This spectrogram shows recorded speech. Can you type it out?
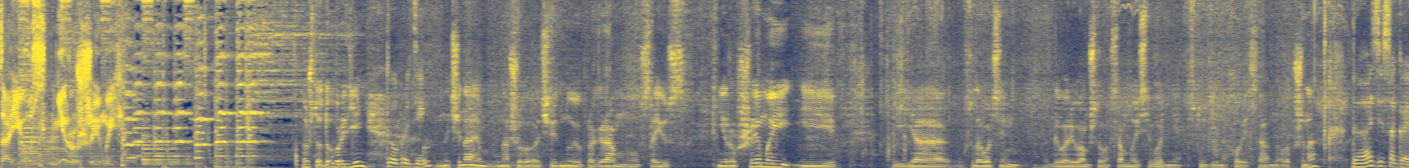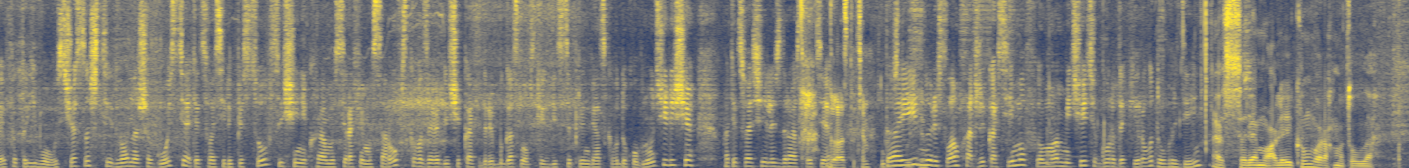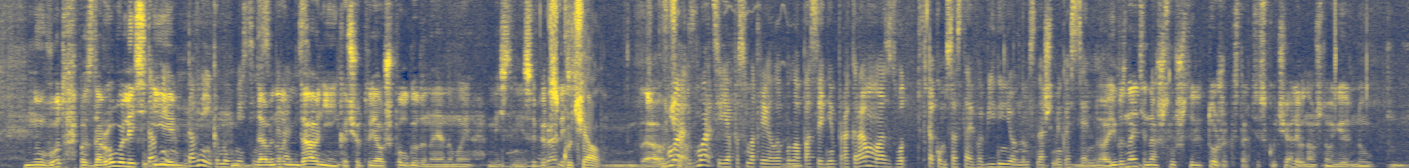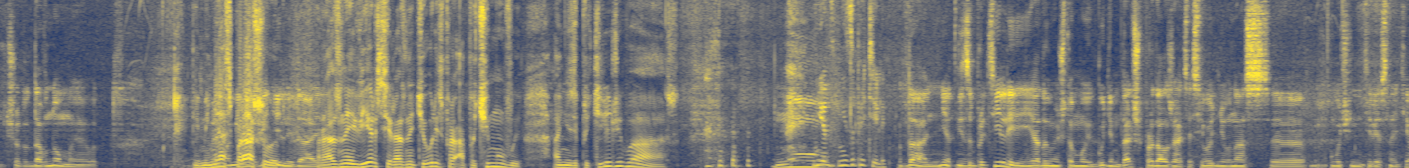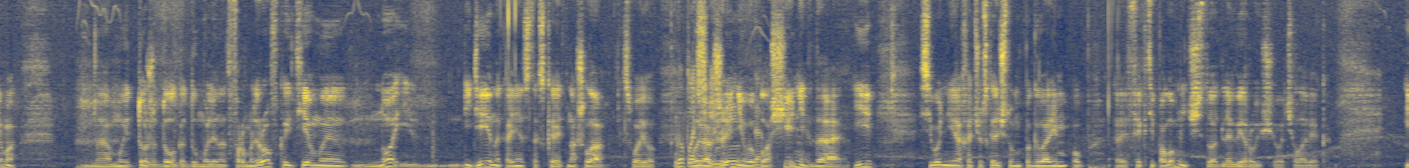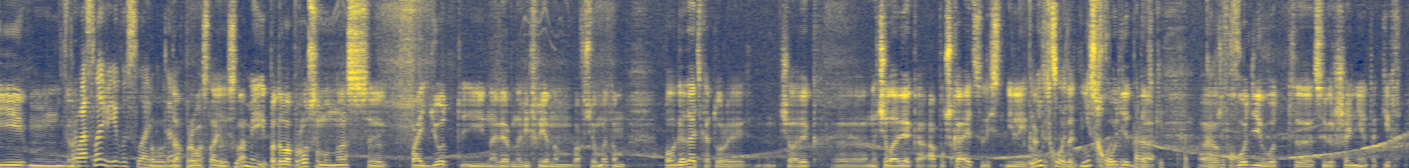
Союз нерушимый. Ну что, добрый день. Добрый день. Начинаем нашу очередную программу «Союз нерушимый». И я с удовольствием говорю вам, что вот со мной сегодня в студии находится Анна Лапшина. Да, Азиз Агаев, это его. Вы сейчас слышите два наших гостя. Отец Василий Песцов, священник храма Серафима Саровского, заведующий кафедрой богословских дисциплин Вятского духовного училища. Отец Василий, здравствуйте. Здравствуйте. Да, и Нурислам Хаджи Касимов, имам мечети города Кирова. Добрый день. Ассаляму алейкум ва рахматуллах. Ну вот, поздоровались Давней- и... Давненько мы вместе не Давно- собирались. давненько, что-то я уж полгода, наверное, мы вместе не собирались. Скучал. Да, В, мар- в марте я посмотрела, была последняя программа вот в таком составе, объединенном с нашими гостями. Да, и вы знаете, наши слушатели тоже, кстати, скучали, потому что многие, ну, что-то давно мы вот... И меня спрашивают, видели, да, и- разные версии, разные теории спрашивают, а почему вы? А не запретили ли вас? Ну, Нет, не запретили. Да, нет, не запретили. Я думаю, что мы будем дальше продолжать. А сегодня у нас э, очень интересная тема. Да, Мы тоже долго думали над формулировкой темы, но идея, наконец, так сказать, нашла свое Воплощение, выражение, да. воплощение, да. И сегодня я хочу сказать, что мы поговорим об эффекте паломничества для верующего человека. И В православии и в исламе, Э, да? Да, в православии и исламе. И под вопросом у нас э, пойдет и, наверное, рефреном во всем этом благодать, которая человек, э, на человека опускается или, как не это сходит, сказать, не сходит, да, по-русски как э, в ходе вот совершения таких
